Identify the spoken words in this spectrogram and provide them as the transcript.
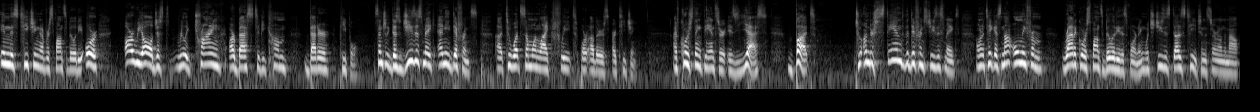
in this teaching of responsibility, or are we all just really trying our best to become better people? Essentially, does Jesus make any difference uh, to what someone like Fleet or others are teaching? I, of course, think the answer is yes, but to understand the difference Jesus makes, I want to take us not only from radical responsibility this morning, which Jesus does teach in the Sermon on the Mount,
